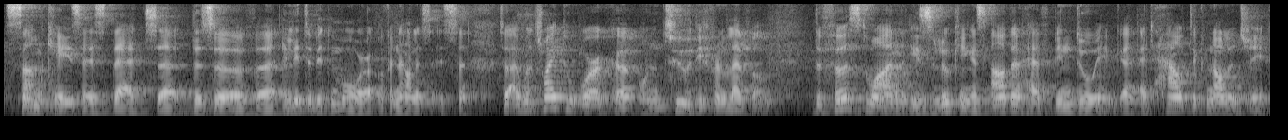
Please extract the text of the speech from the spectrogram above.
some cases that uh, deserve uh, a little bit more of analysis. So I will try to work uh, on two different levels. The first one is looking, as others have been doing, at how technology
